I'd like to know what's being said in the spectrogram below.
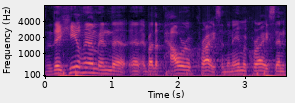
They heal him in the, uh, by the power of Christ, in the name of Christ. And,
